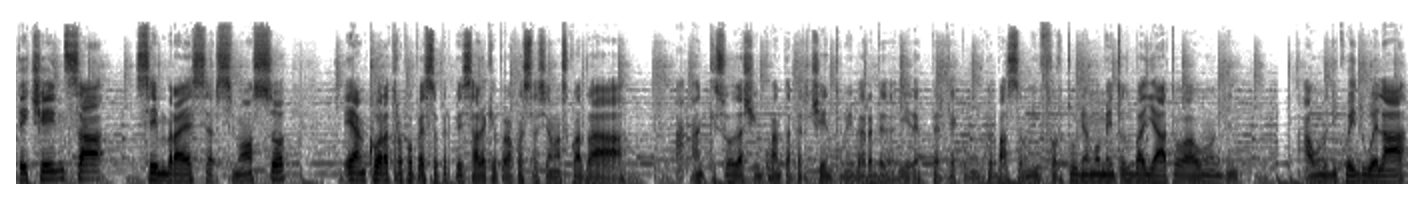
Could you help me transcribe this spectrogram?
decenza sembra essersi mosso e ancora troppo presto per pensare che però questa sia una squadra anche solo da 50% mi verrebbe da dire perché comunque basta un infortunio a momento sbagliato a uno di, a uno di quei due là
